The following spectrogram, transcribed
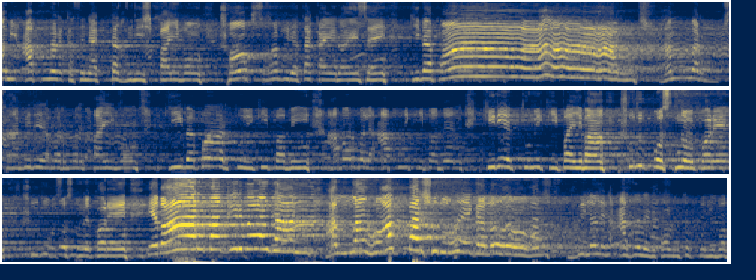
আমি আপনার কাছে একটা জিনিস পাইব। সব সাহাবিরা তাকায় রয়েছে। কি ব্যাপার? আমার সাহাবিরে আবার বলে পাইব। কি ব্যাপার তুই কি পাবি? আবার বলে, আপনি কি পাবেন? কিরে, তুমি কি পাইবা? শুধু প্রশ্ন করে, শুধু প্রশ্ন করে। এবার বেলা যান। আল্লাহ আকবার শুরু হয়ে গেল। বিলালের আজানের কণ্ঠ পরিবর্তন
